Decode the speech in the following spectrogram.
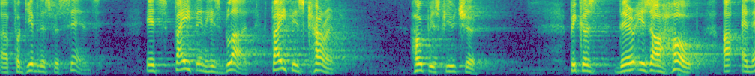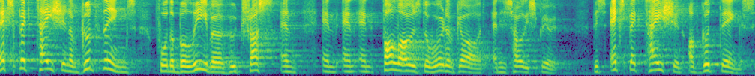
uh, forgiveness for sins. It's faith in his blood. Faith is current, hope is future. Because there is a hope an expectation of good things for the believer who trusts and, and, and, and follows the Word of God and His Holy Spirit. This expectation of good things,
